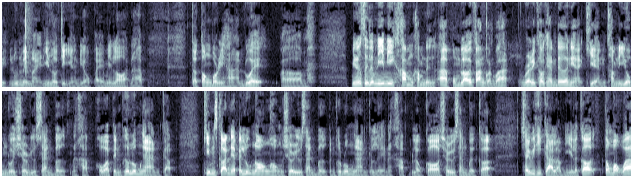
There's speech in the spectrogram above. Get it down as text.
ด็กๆ รุ่นใหม่ๆนี่ logic อย่างเดียวไปไม่รอดนะครับ แต่ต้องบริหารด้วยมีหนังสือเล่มนี้มีคำคำหนึ่งอ่าผมเล่าให้ฟังก่อนว่า radical candor เนี่ยเขียนคำนิยมโดย Sheryl Sandberg นะครับเพราะว่าเป็นเพื่อนร่วมงานกับ Kim Scott เนี่ยเป็นลูกน้องของ Sheryl Sandberg เป็นเพื่อนร่วมงานกันเลยนะครับแล้วก็ Sheryl Sandberg ก็ใช้วิธีการเหล่านี้ แล้วก็ต้องบอกว่า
